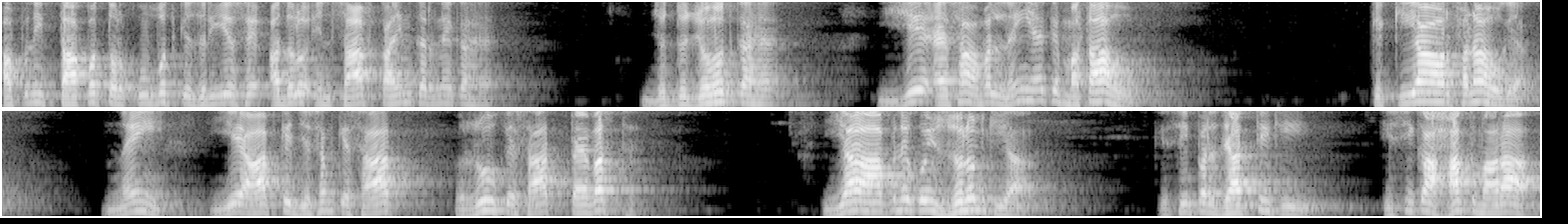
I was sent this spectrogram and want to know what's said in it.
اپنی طاقت اور قوت کے ذریعے سے عدل و انصاف قائم کرنے کا ہے، جد وجہد کا ہے، یہ ایسا عمل نہیں ہے کہ متا ہو، کہ کیا اور فنا ہو گیا۔ نہیں، یہ آپ کے جسم کے ساتھ، روح کے ساتھ پیوست ہے۔ یا آپ نے کوئی ظلم کیا کسی پر زیادتی کی، کسی کا حق مارا،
